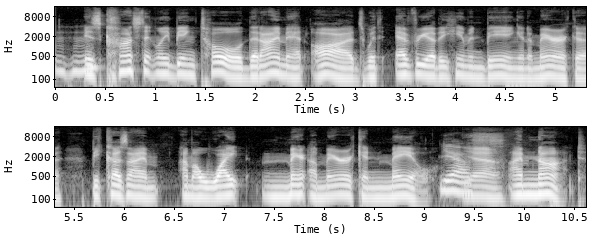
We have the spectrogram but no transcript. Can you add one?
Mm-hmm. is constantly being told that I'm at odds with every other human being in America because I'm I'm a white ma- American male. Yes. Yeah. I'm not.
